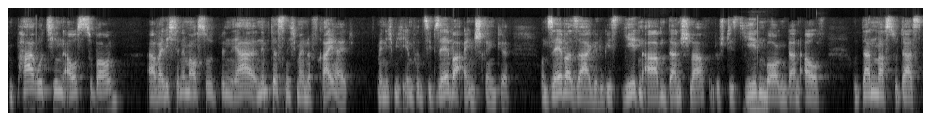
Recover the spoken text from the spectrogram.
ein paar Routinen auszubauen. Weil ich dann immer auch so bin, ja, nimmt das nicht meine Freiheit, wenn ich mich im Prinzip selber einschränke und selber sage, du gehst jeden Abend dann schlafen, du stehst jeden mhm. Morgen dann auf und dann machst du das.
